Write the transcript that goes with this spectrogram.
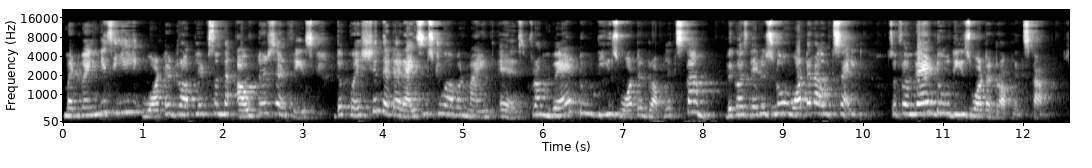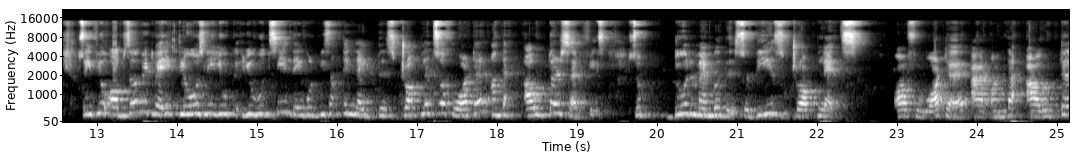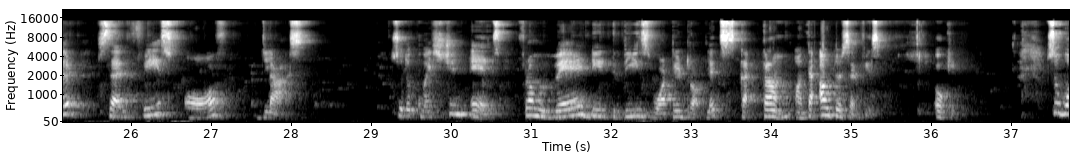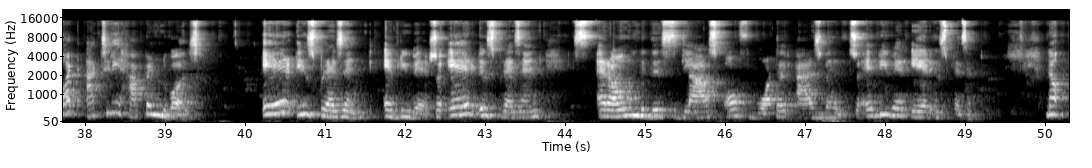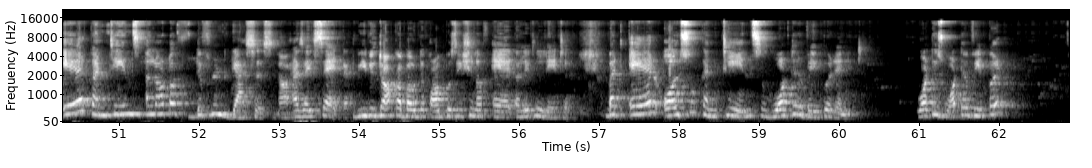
But when we see water droplets on the outer surface, the question that arises to our mind is from where do these water droplets come? Because there is no water outside. So from where do these water droplets come? So if you observe it very closely, you, you would see they would be something like this, droplets of water on the outer surface. So do remember this. So these droplets of water are on the outer surface of glass. So the question is from where did these water droplets come on the outer surface? Okay. So what actually happened was air is present everywhere. So air is present around this glass of water as well. So everywhere air is present. Now air contains a lot of different gases. Now as I said that we will talk about the composition of air a little later. But air also contains water vapor in it. What is water vapor?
